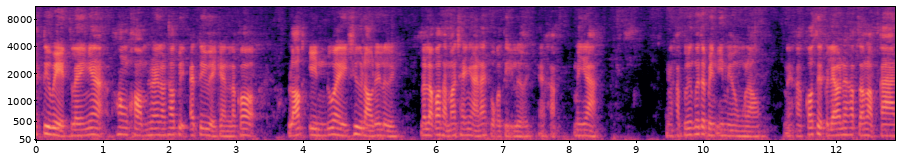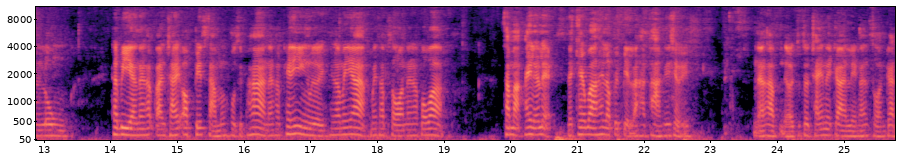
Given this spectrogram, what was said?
Activate อะไรเงี้ยห้องคอมใช่ไหมเราชอบติด Activate กัน แล้วก็ล็อกอินด้วยชื่อเราได้เลย แล้วเราก็สามารถใช้งานได้ปกติเลยนะครับ ไม่ยาก นะครับตัวนี้ก็จะเป็นอีเมลของเรานะครับก็เสร็จไปแล้วนะครับสำหรับการลงทะเบียนนะครับ การใช้ Office 365 นะครับ แค่นี้เองเลยนะครับไม่ยากไม่ซับซ้อนนะครับ เพราะว่าสมัครให้แล้วแหละ แต่แค่ว่าให้เราไปเปลี่ยนรหัสผ่านเฉยๆนะครับ เดี๋ยวจะใช้ในการเรียนการสอนกัน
